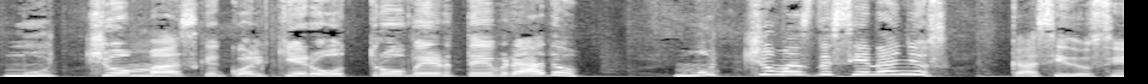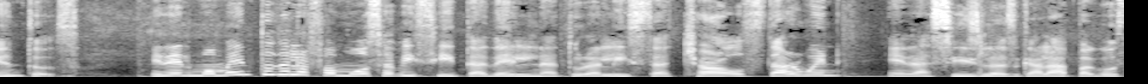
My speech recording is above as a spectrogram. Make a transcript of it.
mucho más que cualquier otro vertebrado. Mucho más de 100 años casi 200. En el momento de la famosa visita del naturalista Charles Darwin en las Islas Galápagos,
